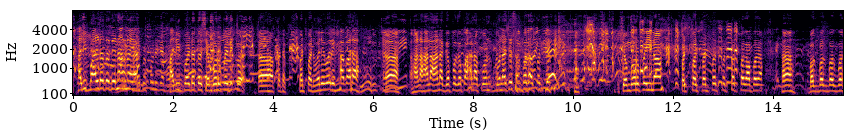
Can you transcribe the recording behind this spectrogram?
खाली पार्ट तर देणार नाही खाली पडलं तर शंभर रुपये पट पटपट. वरे वरे खा बाला हा हाना हाना हाना गप्प गप्प हाना. कोण कोणाचे संपदा पटकन? शंभर रुपये इनाम. पटपट पटपट पटपट बघा बघा. हा बघ बघ बघ बघ.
